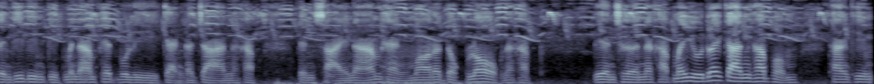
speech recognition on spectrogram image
เป็นที่ดินติดแม่น้ำเพชรบุรีแก่งกระจานนะครับ เป็นสายน้ำแห่งมรดกโลกนะครับ เรียนเชิญนะครับ มาอยู่ด้วยกันครับผมทางทีม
